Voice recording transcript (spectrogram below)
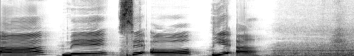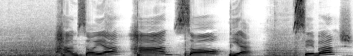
ا م س آ ی ا. همسایه همسایه. سه بخش.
